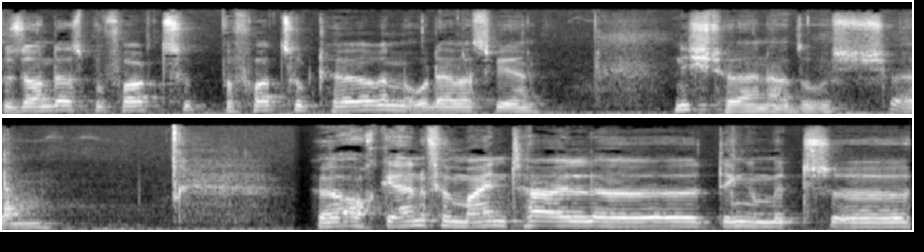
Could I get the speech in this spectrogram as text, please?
besonders bevorzugt, bevorzugt hören oder was wir nicht hören. Also ich ähm, höre auch gerne für meinen Teil äh, Dinge mit äh,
